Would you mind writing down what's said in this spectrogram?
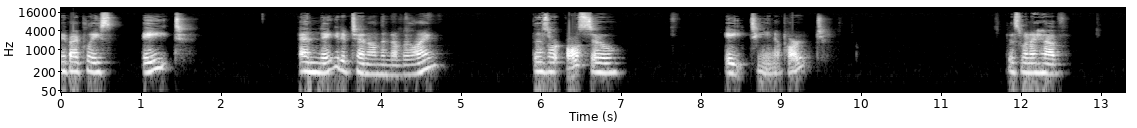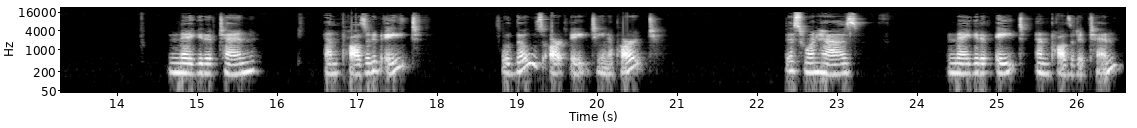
If I place 8 and negative 10 on the number line, those are also 18 apart. This one I have negative 10 and positive 8. So those are 18 apart. This one has negative 8 and positive 10.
